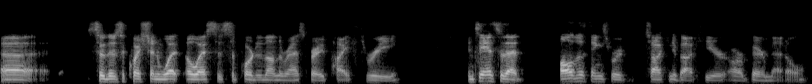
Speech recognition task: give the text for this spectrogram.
Uh, so there's a question, what OS is supported on the Raspberry Pi 3? And to answer that, all the things we're talking about here are bare metal.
